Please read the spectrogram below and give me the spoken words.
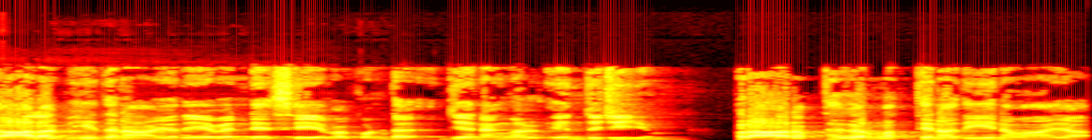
കാലഭീതനായ ദേവന്റെ സേവ കൊണ്ട് ജനങ്ങൾ എന്തു ചെയ്യും? പ്രാരബ്ധകർമ്മത്തിനധീനമായ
